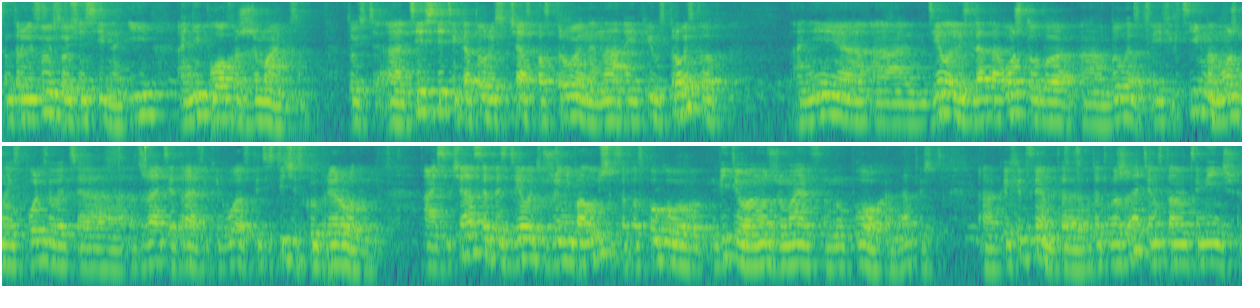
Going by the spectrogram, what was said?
централизуются очень сильно и они плохо сжимаются. То есть а, те сети, которые сейчас построены на IP-устройствах, они а, делались для того, чтобы было эффективно можно использовать сжатие трафика, его статистическую природу. А сейчас это сделать уже не получится, поскольку видео оно сжимается ну, плохо, да? то есть коэффициент вот этого сжатия он становится меньше.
